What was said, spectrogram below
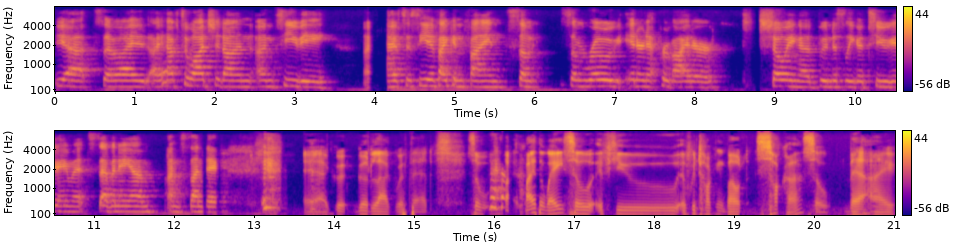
Yeah, so I, I have to watch it on, on TV. I have to see if I can find some some rogue internet provider showing a Bundesliga 2 game at 7 a.m. on Sunday. Yeah, good good luck with that. So by, by the way, so if you if we're talking about soccer, so there I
